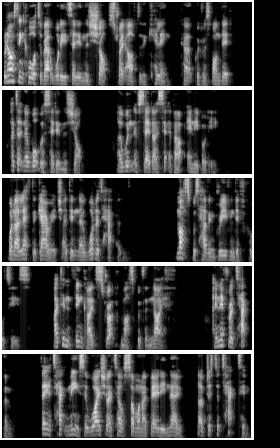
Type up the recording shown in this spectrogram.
When asked in court about what he had said in the shop straight after the killing, Kirkwood responded, I don't know what was said in the shop. I wouldn't have said I set about anybody. When I left the garage, I didn't know what had happened. Musk was having breathing difficulties. I didn't think I'd struck Musk with the knife. I never attacked them. They attacked me, so why should I tell someone I barely know that I've just attacked him?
